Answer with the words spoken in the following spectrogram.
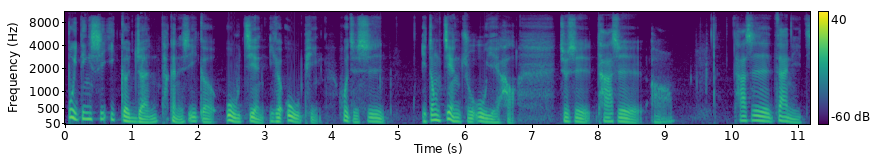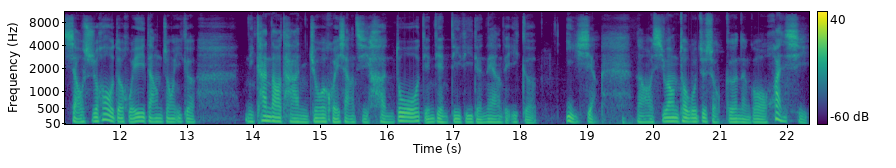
不一定是一个人，它可能是一个物件、一个物品，或者是一栋建筑物也好。就是它是啊，它是在你小时候的回忆当中，一个你看到它，你就会回想起很多点点滴滴的那样的一个。意象，然后希望透过这首歌能够唤起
